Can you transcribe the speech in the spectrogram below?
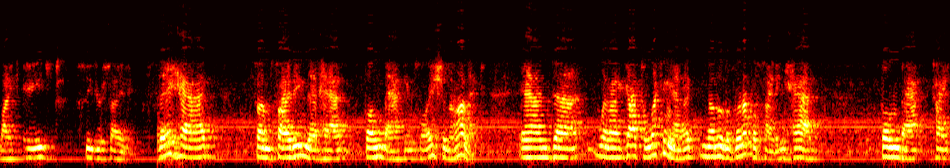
like aged cedar siding. They had some siding that had foam back insulation on it. And uh, when I got to looking at it, none of the vertical siding had foam back type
